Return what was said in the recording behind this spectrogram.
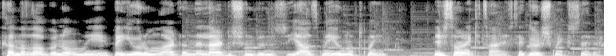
kanala abone olmayı ve yorumlarda neler düşündüğünüzü yazmayı unutmayın. Bir sonraki tarifte görüşmek üzere.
